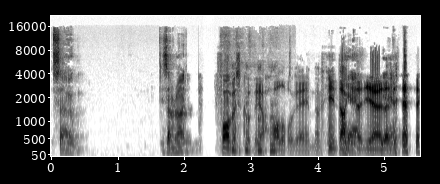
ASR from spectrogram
So, is that right? Forest could be a horrible game. I mean, that, yeah, yeah, yeah.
